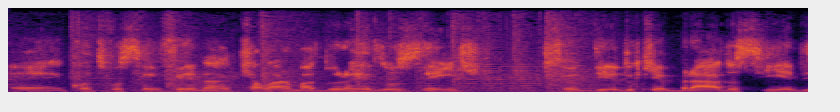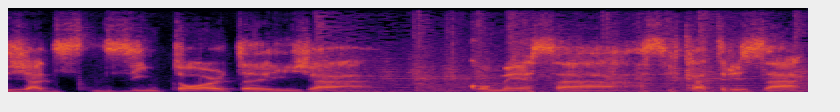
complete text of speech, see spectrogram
é, enquanto você vê naquela armadura reluzente. Seu dedo quebrado, assim, ele já desentorta e já começa a cicatrizar.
